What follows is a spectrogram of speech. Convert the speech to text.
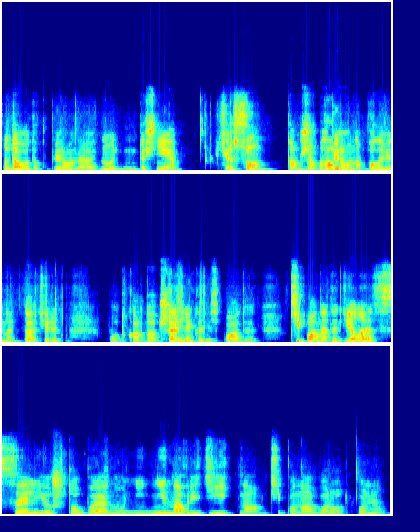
ну да, вот оккупированная, ну, точнее, Херсон, там же Ага. половина, да, территории. Вот карта отшельника здесь падает. Типа она это делает с целью, чтобы, ну, не, не навредить нам, типа, наоборот, понял?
